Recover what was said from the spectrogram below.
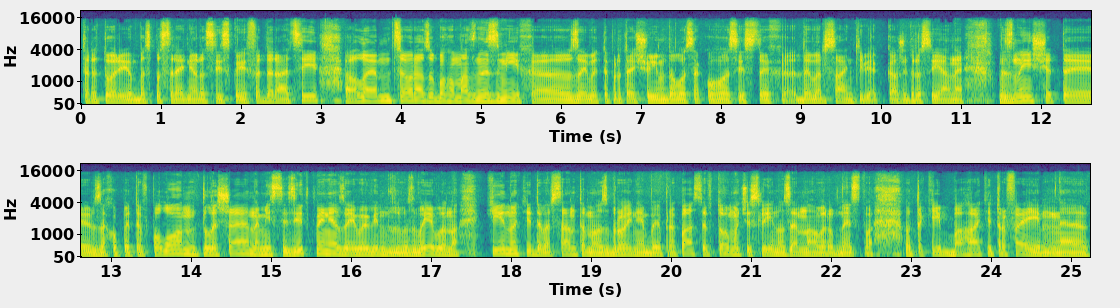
територію безпосередньо Російської Федерації. Але цього разу Богомаз не зміг е, заявити про те, що їм вдалося когось із цих е, диверсантів, як кажуть росіяни, знищити, захопити в полон. Лише на місці зіткнення заявив він виявлено кинуті диверсантами озброєння і боєприпаси, в тому числі іноземного виробництва. От такі багаті трофеї, е,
